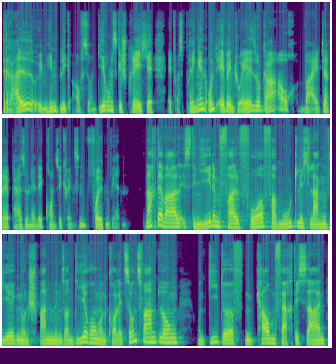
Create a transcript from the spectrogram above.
Drall im Hinblick auf Sondierungsgespräche etwas bringen und eventuell sogar auch weitere personelle Konsequenzen folgen werden. Nach der Wahl ist in jedem Fall vor vermutlich langwierigen und spannenden Sondierungen und Koalitionsverhandlungen, und die dürften kaum fertig sein,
